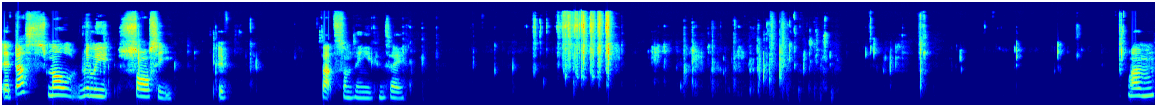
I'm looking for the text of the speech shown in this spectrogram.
It does smell really saucy, if that's something you can say. Um,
